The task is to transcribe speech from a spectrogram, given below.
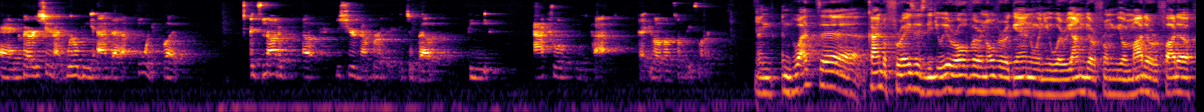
and very soon I will be at that point, but it's not about the sheer number of it, it's about the actual impact that you have on somebody's life. And and what uh, kind of phrases did you hear over and over again when you were younger from your mother or father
